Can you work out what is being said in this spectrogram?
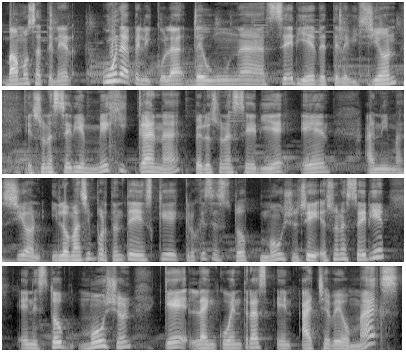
vamos a tener una película de una serie de televisión. Es una serie mexicana, pero es una serie en animación. Y lo más importante es que creo que es stop motion. Sí, es una serie en stop motion que la encuentras en HBO Max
